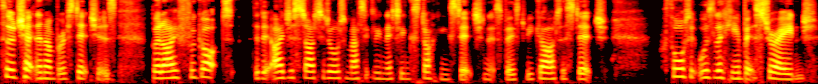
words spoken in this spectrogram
So I checked the number of stitches, but I forgot that it, I just started automatically knitting stocking stitch and it's supposed to be garter stitch. Thought it was looking a bit strange.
